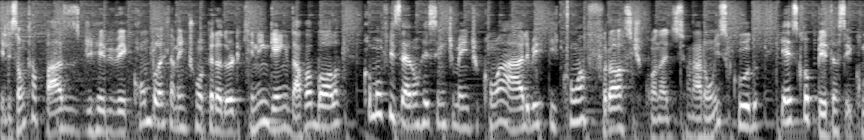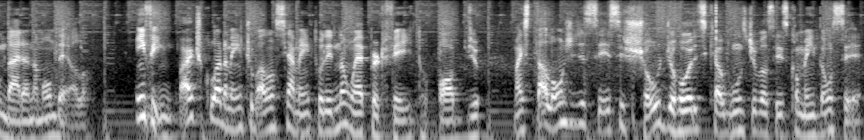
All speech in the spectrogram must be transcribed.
Eles são capazes de reviver completamente um operador que ninguém dava bola, como fizeram recentemente com a Alibi e com a Frost quando adicionaram o escudo e a escopeta secundária na mão dela. Enfim, particularmente o balanceamento ele não é perfeito, óbvio, mas tá longe de ser esse show de horrores que alguns de vocês comentam ser.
